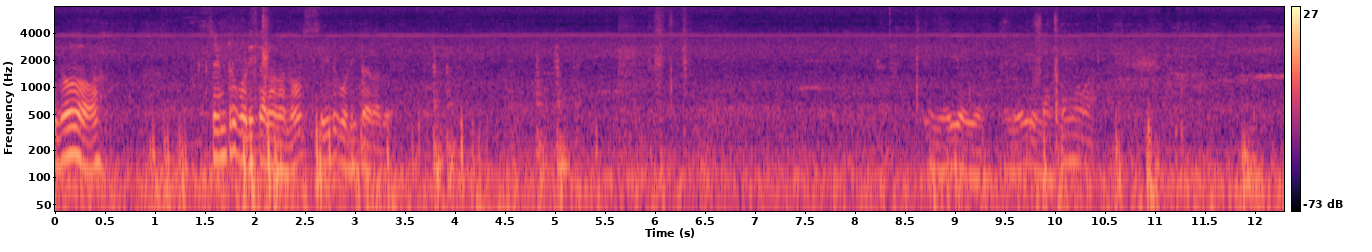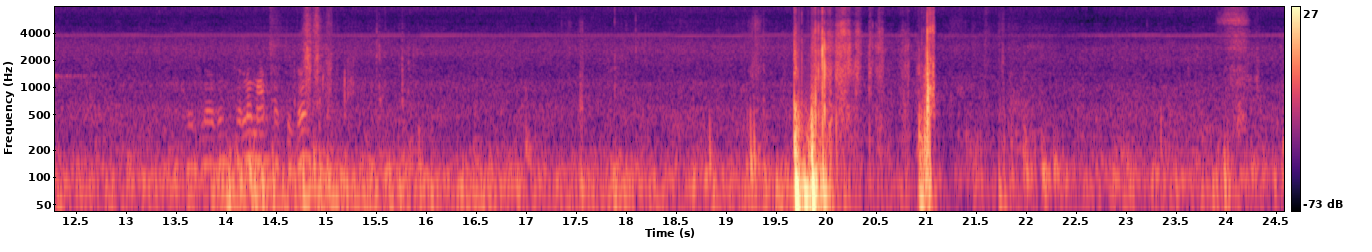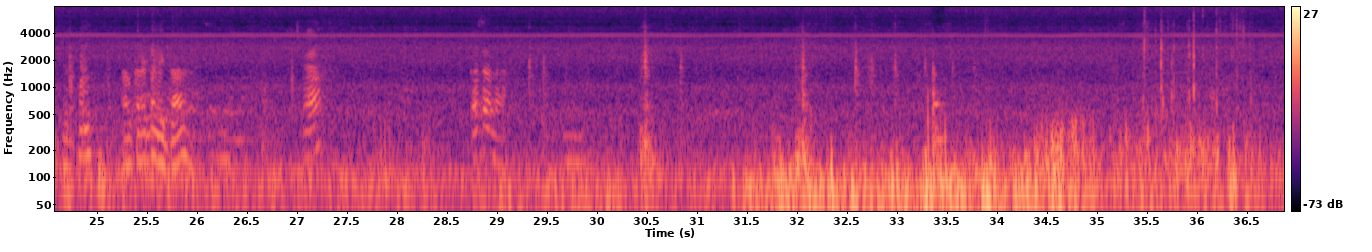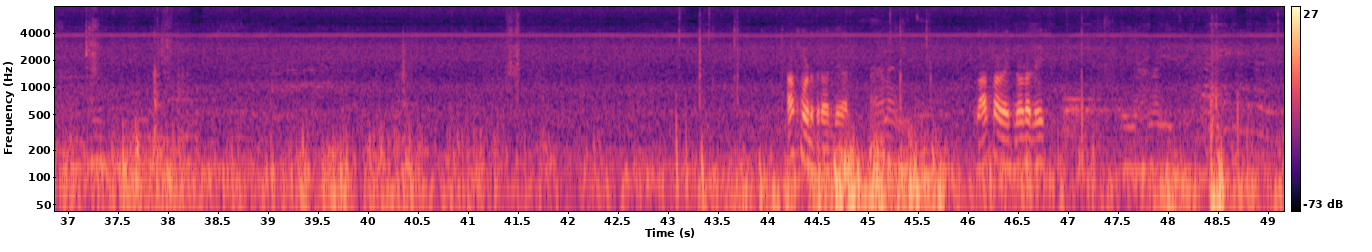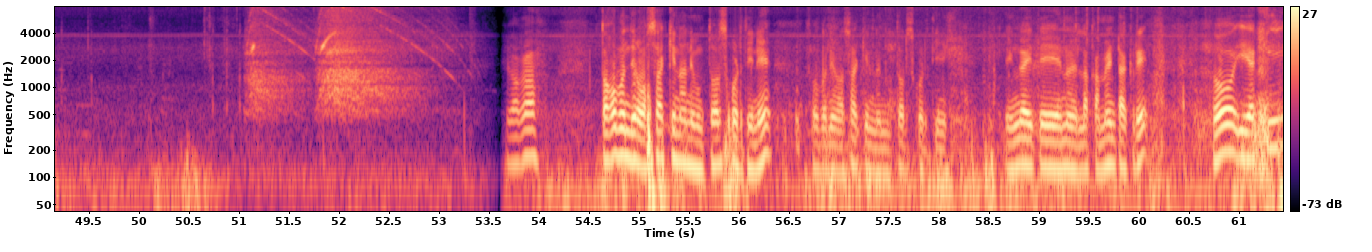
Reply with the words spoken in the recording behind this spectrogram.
ಇದು ಸೆಂಟ್ರ್ ಹೊಡಿತಾರ ನಾನು ಸೈಡ್ಗೆ ಹೊಡಿತಾ ಕಸನ? ಆಫ್ ಮಾಡಿದ್ರ ಅದೇ ಲಾಸ್ ಆಗೈತೆ ನೋಡೋದೇ ಇವಾಗ ತೊಗೊಬಂದಿರೋ ಹೊಸ ಅಕ್ಕಿ ನಾನು ನಿಮ್ಗೆ ತೋರಿಸ್ಕೊಡ್ತೀನಿ. ಸೊ, ಬನ್ನಿ ಹೊಸ ಅಕ್ಕಿ ನಿಮ್ಗೆ ತೋರಿಸ್ಕೊಡ್ತೀನಿ. ಹೆಂಗೈತೆ, ಏನು ಎಲ್ಲ ಕಮೆಂಟ್ ಹಾಕ್ರಿ. ಸೊ ಈ ಅಕ್ಕಿ,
